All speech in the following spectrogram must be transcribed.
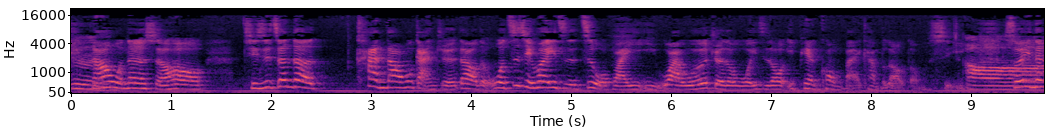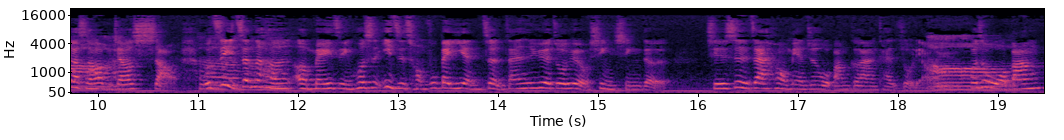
嗯，然后我那个时候其实真的看到或感觉到的，我自己会一直自我怀疑以外，我又觉得我一直都一片空白，看不到东西。哦，所以那个时候比较少。我自己真的很 amazing，或是一直重复被验证，但是越做越有信心的。其实是在后面，就是我帮个案开始做疗愈，oh. 或者我帮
